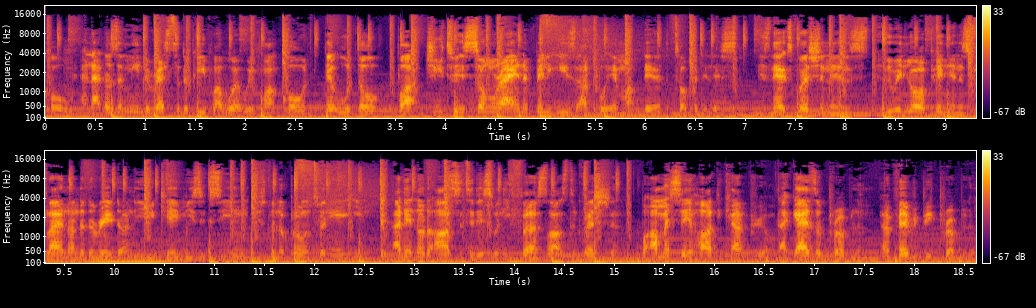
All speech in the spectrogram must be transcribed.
cold, and that doesn't mean the rest of the people I work with aren't cold. They're all dope, but due to his songwriting abilities, I put him up there at the top of the list. His next question is, who in your opinion is flying under the radar in the UK music scene? Who's gonna blow in 2018? I didn't know the answer to this when he first asked the question, but I'm gonna say Hardy Caprio. That guy's a problem, a very big problem.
